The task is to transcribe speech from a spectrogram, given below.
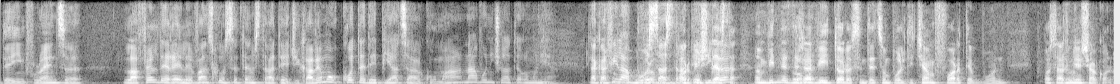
de influență, la fel de relevanți cum suntem strategic. Avem o cotă de piață acum, n-a avut niciodată România. Dacă ar fi la bursa strategică... De asta. Îmi vindeți deja viitorul, sunteți un politician foarte bun, o să ajungem și acolo.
